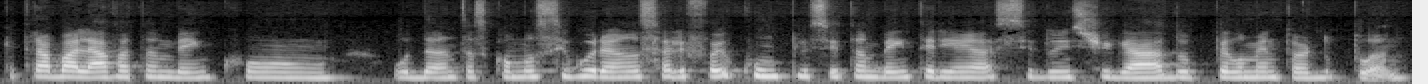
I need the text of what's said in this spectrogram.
que trabalhava também com o Dantas como segurança, ele foi cúmplice e também teria sido instigado pelo mentor do plano.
